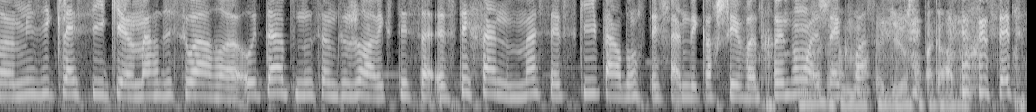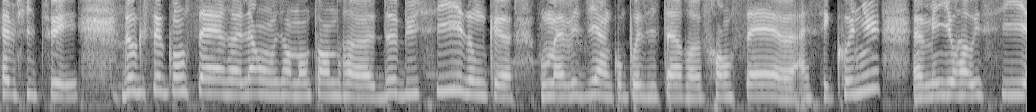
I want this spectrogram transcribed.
euh, musique classique euh, mardi soir euh, au TAP. Nous sommes toujours avec Stéphane Masewski. Pardon Stéphane d'écorcher votre nom à chaque fois. Ça dure, c'est pas grave. Vous êtes habitué. Donc ce concert, là, on vient d'entendre Debussy. Donc vous m'avez dit un compositeur français assez connu, mais il y aura aussi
